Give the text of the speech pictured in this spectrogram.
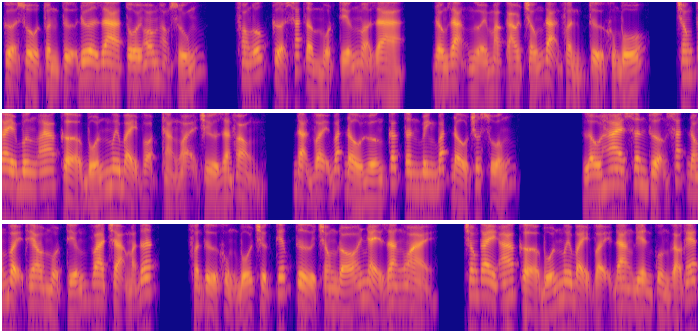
Cửa sổ tuần tự đưa ra tối om họng súng, phòng ốc cửa sắt tầm một tiếng mở ra, đồng dạng người mặc áo chống đạn phần tử khủng bố, trong tay bưng A cờ 47 vọt thẳng ngoại trừ gian phòng, đạn vậy bắt đầu hướng các tân binh bắt đầu chút xuống. Lầu hai sân thượng sắt đóng vậy theo một tiếng va chạm mặt đất, phần tử khủng bố trực tiếp từ trong đó nhảy ra ngoài, trong tay A cờ 47 vậy đang điên cuồng gào thét.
